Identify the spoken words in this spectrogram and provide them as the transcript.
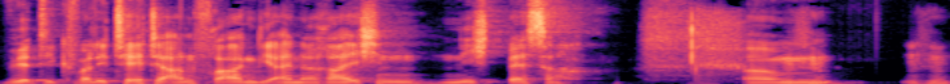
wird die Qualität der Anfragen, die einen erreichen, nicht besser. Ähm, mhm. Mhm.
